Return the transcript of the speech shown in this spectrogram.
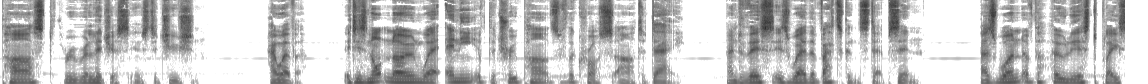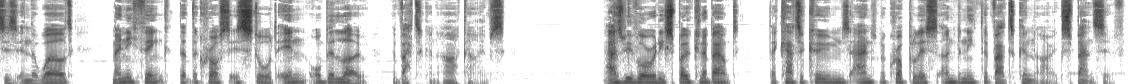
passed through religious institution. However, it is not known where any of the true parts of the cross are today, and this is where the Vatican steps in. As one of the holiest places in the world, many think that the cross is stored in or below the Vatican archives. As we've already spoken about, the catacombs and necropolis underneath the Vatican are expansive,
